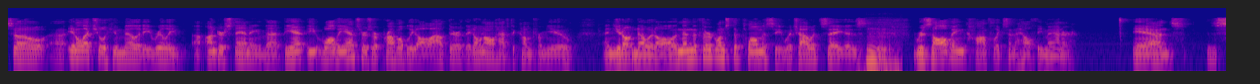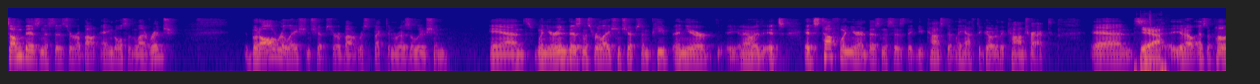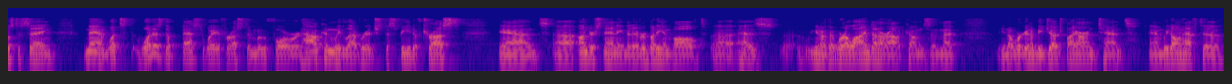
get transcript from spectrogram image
So uh, intellectual humility, really uh, understanding that the while the answers are probably all out there, they don't all have to come from you, and you don't know it all. And then the third one's diplomacy, which I would say is hmm. resolving conflicts in a healthy manner. And some businesses are about angles and leverage, but all relationships are about respect and resolution and when you're in business relationships and people and you're you know it's it's tough when you're in businesses that you constantly have to go to the contract. And yeah. you know as opposed to saying man what's what is the best way for us to move forward? How can we leverage the speed of trust and uh, understanding that everybody involved uh, has uh, you know that we're aligned on our outcomes and that you know we're going to be judged by our intent and we don't have to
